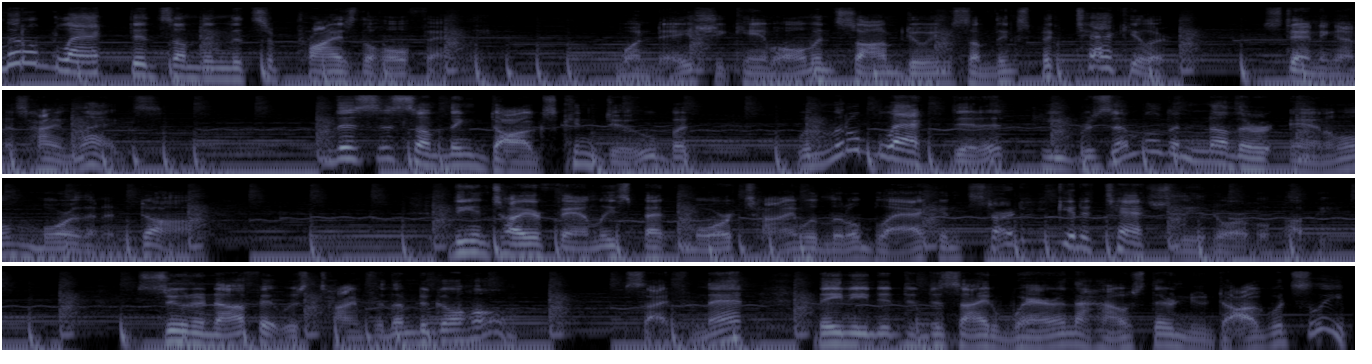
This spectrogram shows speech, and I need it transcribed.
Little Black did something that surprised the whole family. One day she came home and saw him doing something spectacular, standing on his hind legs. This is something dogs can do, but when Little Black did it, he resembled another animal more than a dog. The entire family spent more time with Little Black and started to get attached to the adorable puppy. Soon enough, it was time for them to go home. Aside from that, they needed to decide where in the house their new dog would sleep.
